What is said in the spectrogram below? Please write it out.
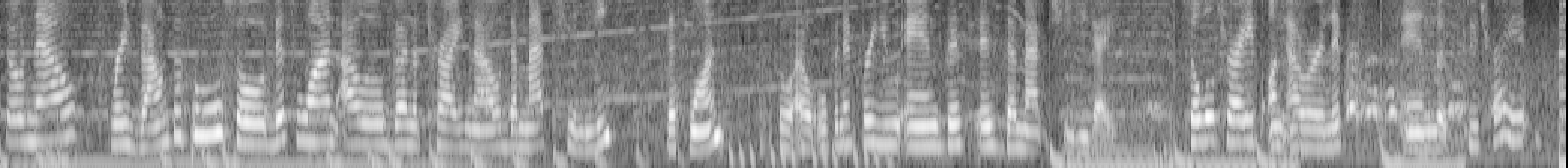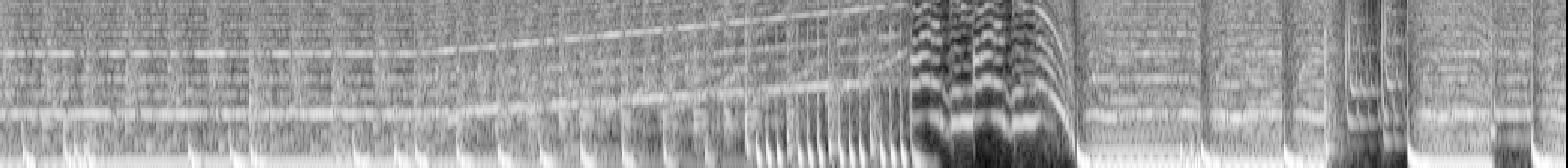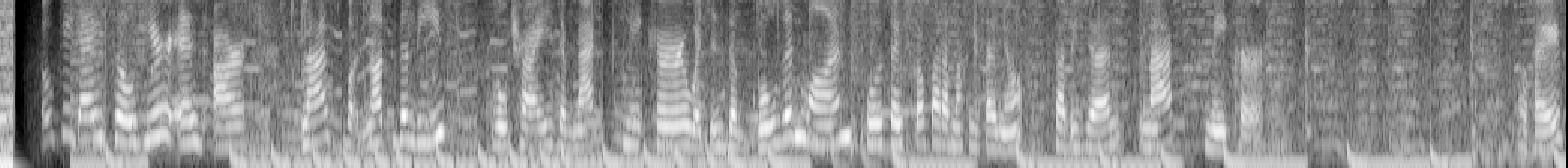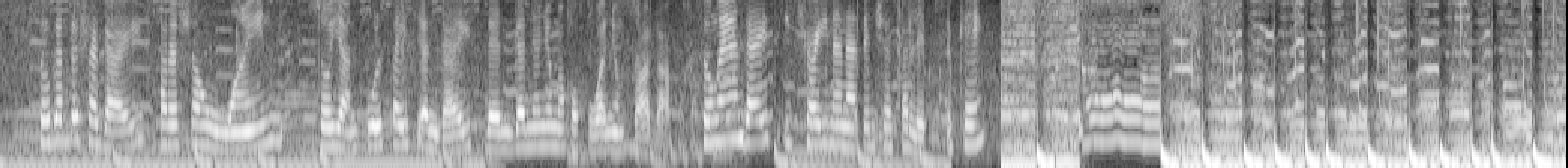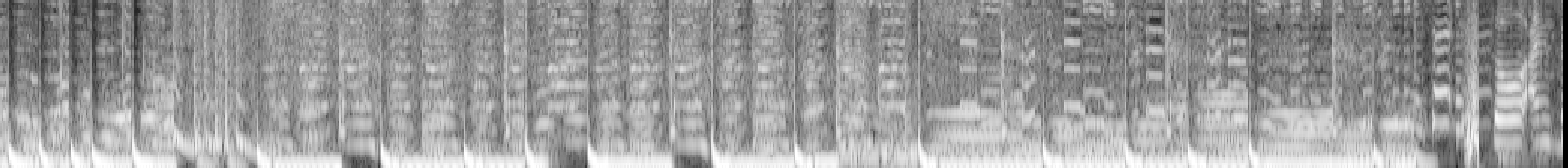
So now, we're down to two. So this one, I'm gonna try now the matte chili. This one. So I'll open it for you and this is the matte chili guys. So we'll try it on our lips and let's do try it. Okay guys, so here is our last but not the least. We'll try the MAC Maker which is the golden one. Full size ko para makita nyo. Sabi dyan, MAC Maker. Okay? So, ganito siya guys. Para siyang wine. So, yan. Full size yan guys. Then, ganyan yung makukuha yung product. So, ngayon guys, i-try na natin siya sa lips. Okay?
